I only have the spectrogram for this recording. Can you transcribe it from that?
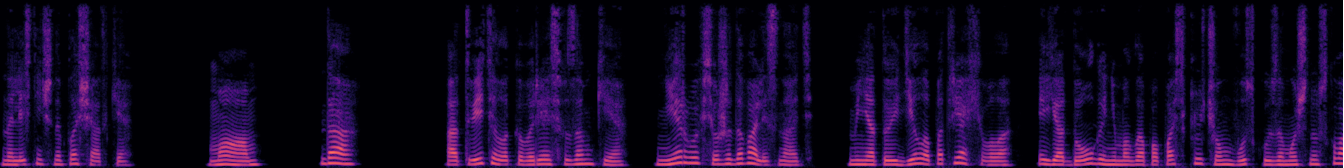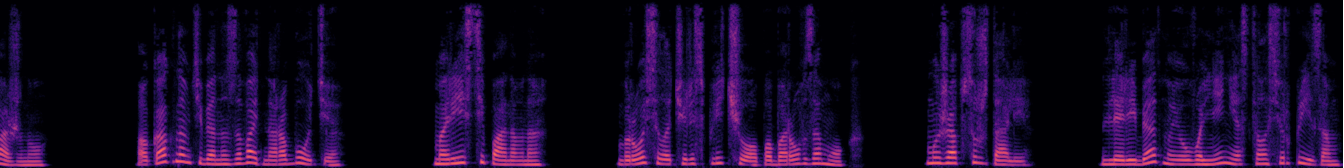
на лестничной площадке. «Мам!» «Да», — ответила, ковыряясь в замке. Нервы все же давали знать. Меня то и дело потряхивало, и я долго не могла попасть ключом в узкую замочную скважину. «А как нам тебя называть на работе?» «Мария Степановна». Бросила через плечо, поборов замок. «Мы же обсуждали». Для ребят мое увольнение стало сюрпризом,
